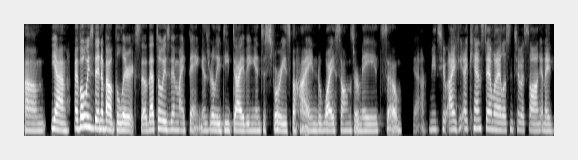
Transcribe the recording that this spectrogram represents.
um yeah, I've always been about the lyrics though. That's always been my thing is really deep diving into stories behind why songs are made. So Yeah, me too. I I can't stand when I listen to a song and I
